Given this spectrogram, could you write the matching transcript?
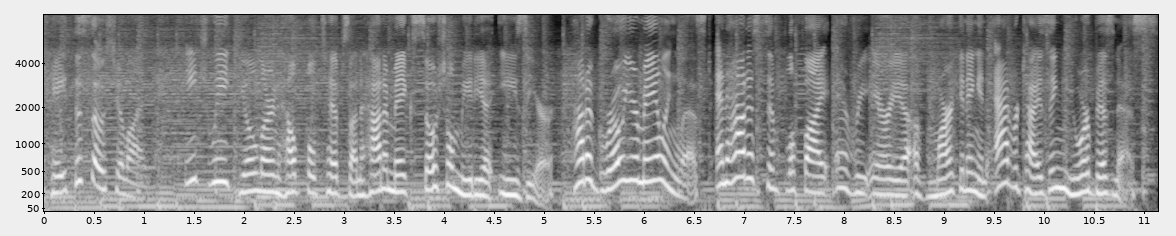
Kate the Socialite. Each week, you'll learn helpful tips on how to make social media easier, how to grow your mailing list, and how to simplify every area of marketing and advertising your business.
